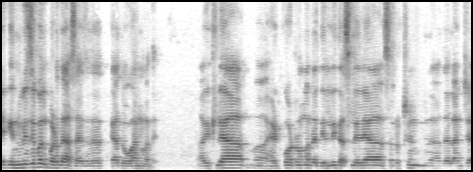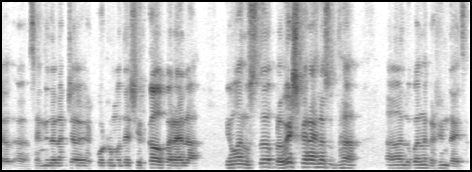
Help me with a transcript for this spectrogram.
एक इनव्हिजिबल पडदा असायचा त्या- दोघांमध्ये. इथल्या हेडक्वार्टरमध्ये दिल्लीत असलेल्या संरक्षण दलांच्या सैन्य दलांच्या हेडक्वार्टरमध्ये शिरकाव करायला किंवा नुसतं प्रवेश करायला सुद्धा लोकांना कठीण जायचं.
